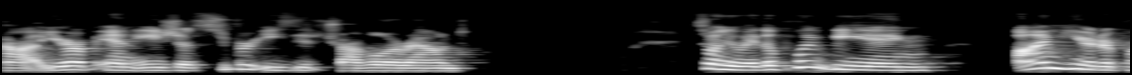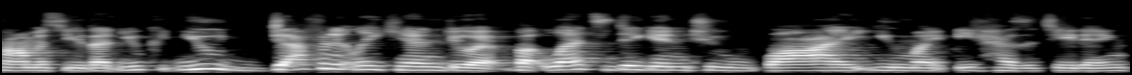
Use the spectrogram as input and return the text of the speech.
uh, Europe and Asia. It's super easy to travel around. So anyway, the point being, I'm here to promise you that you you definitely can do it. But let's dig into why you might be hesitating.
